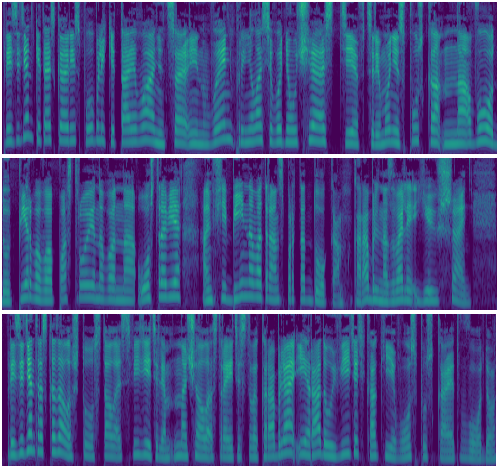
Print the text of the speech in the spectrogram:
Президент Китайской республики Тайвань Цай Инвэнь приняла сегодня участие в церемонии спуска на воду первого построенного на острове амфибийного транспорта дока. Корабль назвали Юйшань. Президент рассказала, что стала свидетелем начала строительства корабля и рада увидеть, как его спускает в воду.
